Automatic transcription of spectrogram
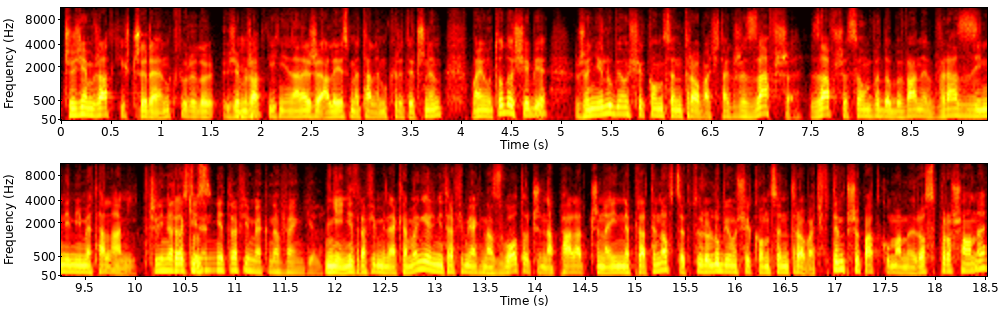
czy ziem rzadkich, czy ren, który do ziem mhm. rzadkich nie należy, ale jest metalem krytycznym, mają to do siebie, że nie lubią się koncentrować. Także zawsze, zawsze są wydobywane wraz z innymi metalami. Czyli na Często taki ren nie trafimy jak na węgiel. Nie, nie trafimy jak na węgiel, nie trafimy jak na złoto, czy na palat, czy na inne platynowce, które lubią się koncentrować. W tym przypadku mamy rozproszone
